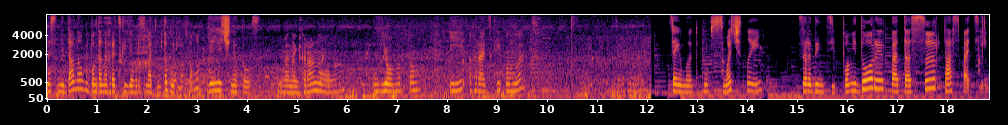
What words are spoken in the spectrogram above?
На сніданок Богдана грецький йогурт з медом та горіхами, яєчня тост. У мене гранола з йогуртом і грецький омлет. Цей омлет був смачний. В серединці помідори, фета, сир та спеції.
